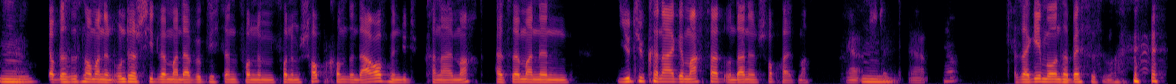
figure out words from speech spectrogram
Mhm. Ich glaube, das ist nochmal ein Unterschied, wenn man da wirklich dann von einem, von einem Shop kommt und darauf einen YouTube-Kanal macht, als wenn man einen YouTube-Kanal gemacht hat und dann einen Shop halt macht. ja, Mhm. stimmt. Ja. Also da geben wir unser Bestes immer.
